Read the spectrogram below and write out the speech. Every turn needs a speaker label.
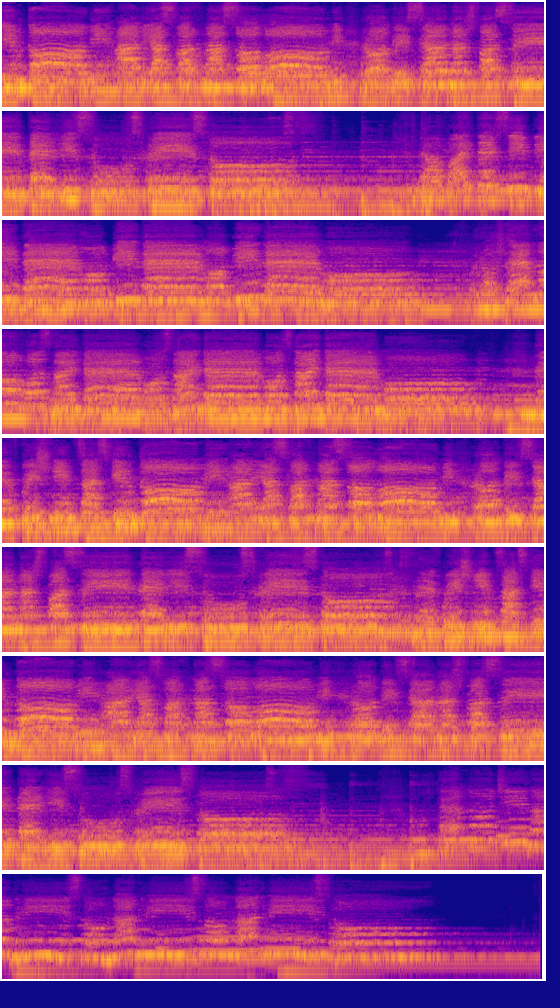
Speaker 1: батьківськім домі, а в яслах на соломі, родися наш Спаситель Ісус Христос. Давайте всі підемо, підемо, підемо, рождено.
